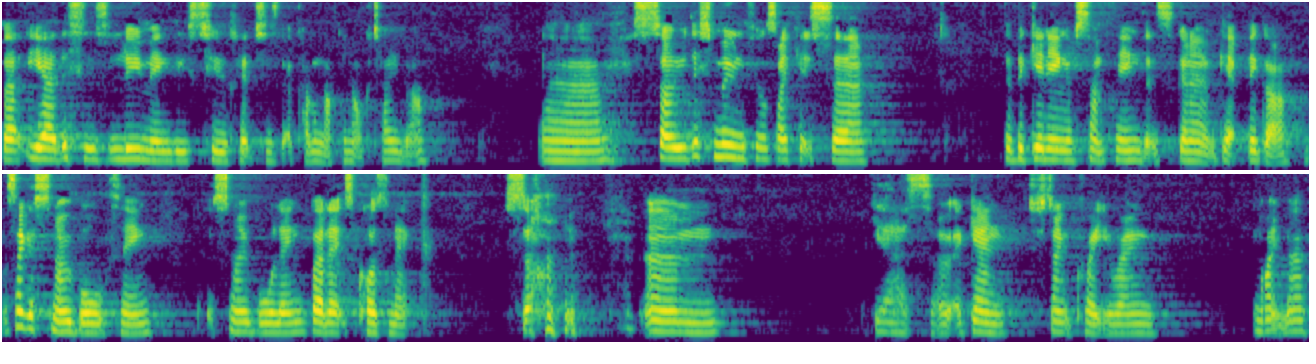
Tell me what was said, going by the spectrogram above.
But yeah, this is looming, these two eclipses that are coming up in October. Uh, so this moon feels like it's uh, the beginning of something that's going to get bigger. It's like a snowball thing, snowballing, but it's cosmic. So, um, yeah, so again, just don't create your own nightmare.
